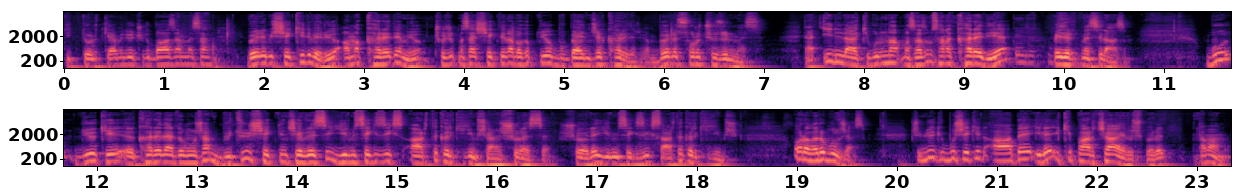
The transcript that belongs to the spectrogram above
dikdörtgen mi diyor. Çünkü bazen mesela böyle bir şekil veriyor ama kare demiyor. Çocuk mesela şekline bakıp diyor bu bence karedir. Yani böyle soru çözülmez. Yani illa ki bunu ne yapması lazım? Sana kare diye Belirtmesi. belirtmesi lazım. Bu diyor ki e, karelerden oluşan bütün şeklin çevresi 28x artı 42'ymiş. Yani şurası. Şöyle 28x artı 42'ymiş. Oraları bulacağız. Şimdi diyor ki bu şekil AB ile iki parça ayrılmış böyle. Tamam mı?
